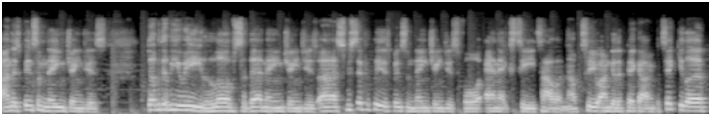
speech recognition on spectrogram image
and there's been some name changes. WWE loves their name changes. Uh, specifically, there's been some name changes for NXT talent. Now, two I'm going to pick out in particular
